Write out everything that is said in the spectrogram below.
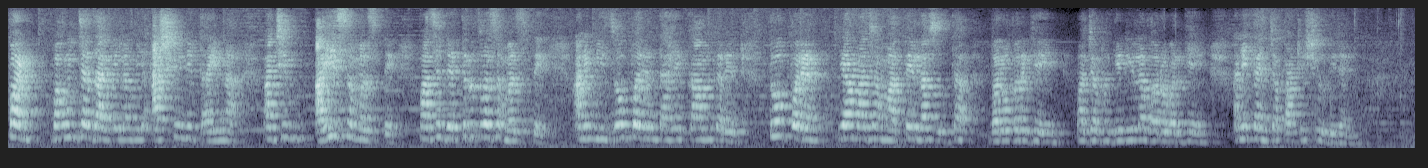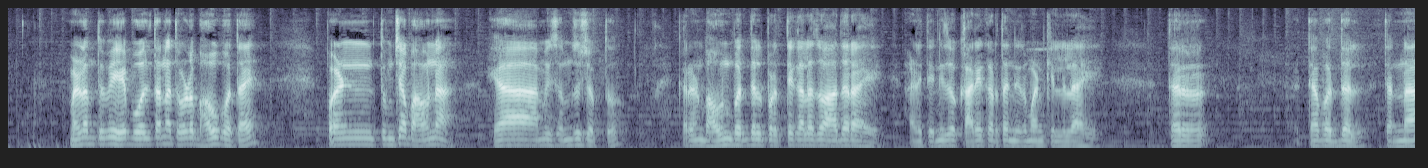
पण भाऊंच्या जागेला मी अश्विनी ताईंना माझी आई समजते माझं नेतृत्व समजते आणि मी जोपर्यंत आहे काम करेन तोपर्यंत या माझ्या मातेला सुद्धा बरोबर घेईन माझ्या भगिनीला बरोबर घेईन आणि त्यांच्या पाठीशी उभी राहीन. मॅडम तुम्ही हे बोलताना थोडं भाऊक होत आहे पण तुमच्या भावना ह्या आम्ही समजू शकतो. कारण भाऊंबद्दल प्रत्येकाला जो आदर आहे आणि त्यांनी जो कार्यकर्ता निर्माण केलेला आहे तर त्याबद्दल त्यांना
